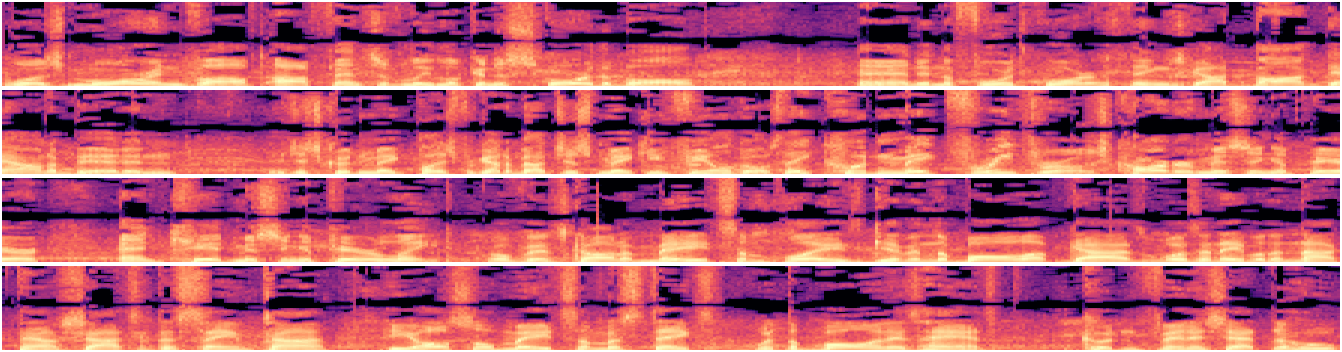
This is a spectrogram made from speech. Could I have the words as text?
was more involved offensively, looking to score the ball. And in the fourth quarter, things got bogged down a bit, and they just couldn't make plays. Forget about just making field goals. They couldn't make free throws. Carter missing a pair and Kidd missing a pair late. Well, Vince Carter made some plays, giving the ball up. Guys wasn't able to knock down shots. At the same time, he also made some mistakes with the ball in his hands. Couldn't finish at the hoop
